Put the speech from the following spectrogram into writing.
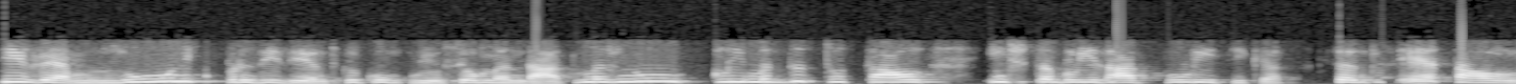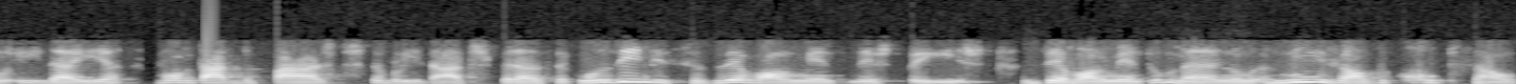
tivemos um único presidente que concluiu o seu mandato, mas num clima de total instabilidade política. Portanto, é tal ideia, vontade de paz, de estabilidade, de esperança, com os índices de desenvolvimento deste país, desenvolvimento humano, nível de corrupção,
